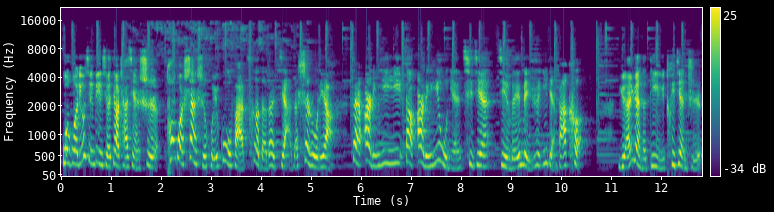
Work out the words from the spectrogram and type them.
我国流行病学调查显示，通过膳食回顾法测得的钾的摄入量，在2011到2015年期间仅为每日1.8克，远远的低于推荐值。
